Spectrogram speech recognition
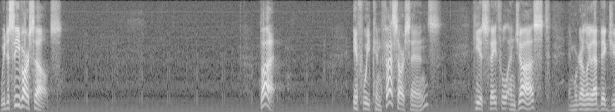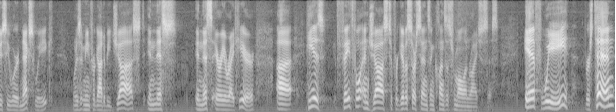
We deceive ourselves. But if we confess our sins, he is faithful and just, and we're going to look at that big juicy word next week. What does it mean for God to be just in this, in this area right here? Uh, he is faithful and just to forgive us our sins and cleanse us from all unrighteousness. If we, verse 10,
